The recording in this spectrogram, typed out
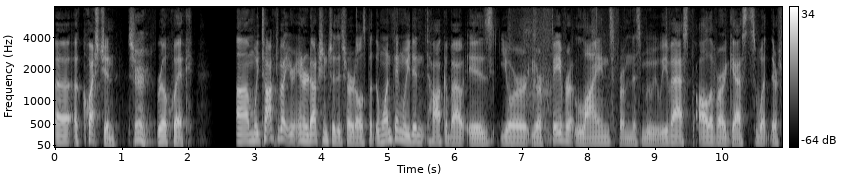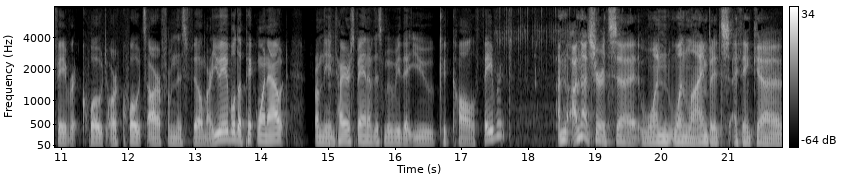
uh, a question Sure. real quick. Um, we talked about your introduction to the turtles, but the one thing we didn't talk about is your your favorite lines from this movie. We've asked all of our guests what their favorite quote or quotes are from this film. Are you able to pick one out from the entire span of this movie that you could call favorite? I'm I'm not sure it's uh, one one line, but it's I think uh,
